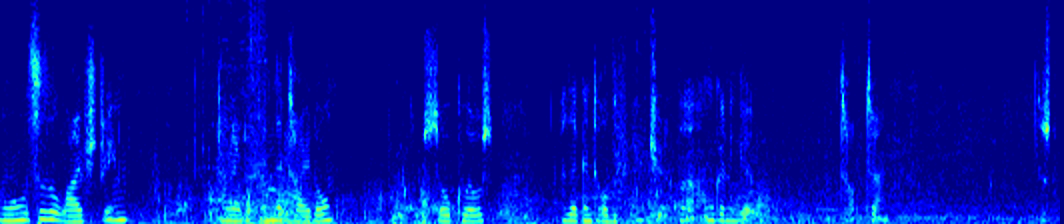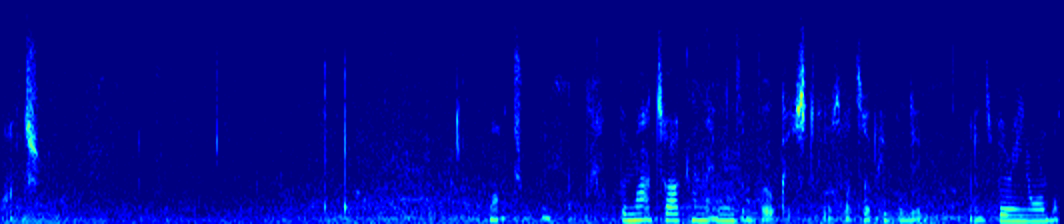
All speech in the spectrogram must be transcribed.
Well, this is a live stream, and I put in the title. So close, as I can tell the future that I'm gonna get top 10. Just watch. Watch. If I'm not talking, that means I'm focused, because that's what people do. It's very normal.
